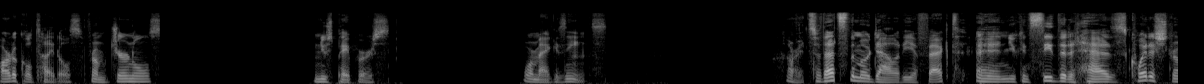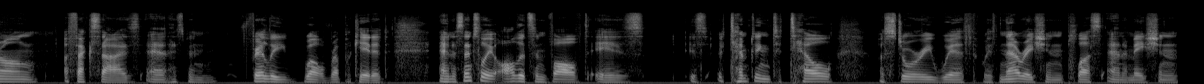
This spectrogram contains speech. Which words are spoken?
article titles from journals, newspapers, or magazines. All right, so that's the modality effect, and you can see that it has quite a strong effect size and has been fairly well replicated. And essentially all that's involved is is attempting to tell a story with with narration plus animation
